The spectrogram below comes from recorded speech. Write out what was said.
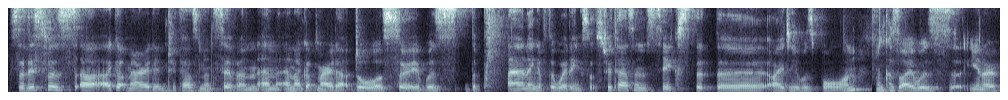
So this was, uh, I got married in 2007 and, and I got married outdoors. So it was the planning of the wedding. So it's 2006 that the idea was born because I was, uh, you know,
